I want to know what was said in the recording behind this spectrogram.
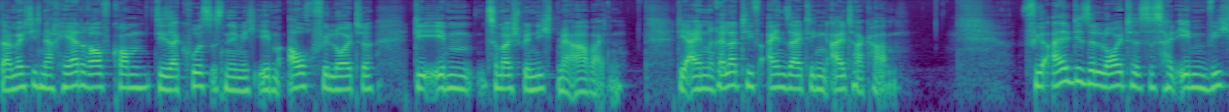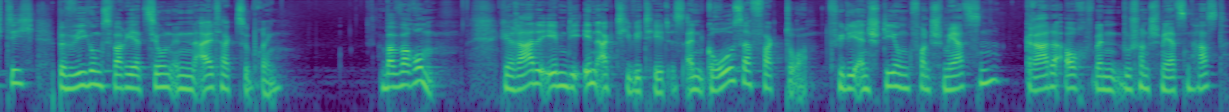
da möchte ich nachher drauf kommen. Dieser Kurs ist nämlich eben auch für Leute, die eben zum Beispiel nicht mehr arbeiten, die einen relativ einseitigen Alltag haben. Für all diese Leute ist es halt eben wichtig, Bewegungsvariationen in den Alltag zu bringen. Aber warum? Gerade eben die Inaktivität ist ein großer Faktor für die Entstehung von Schmerzen, gerade auch wenn du schon Schmerzen hast,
